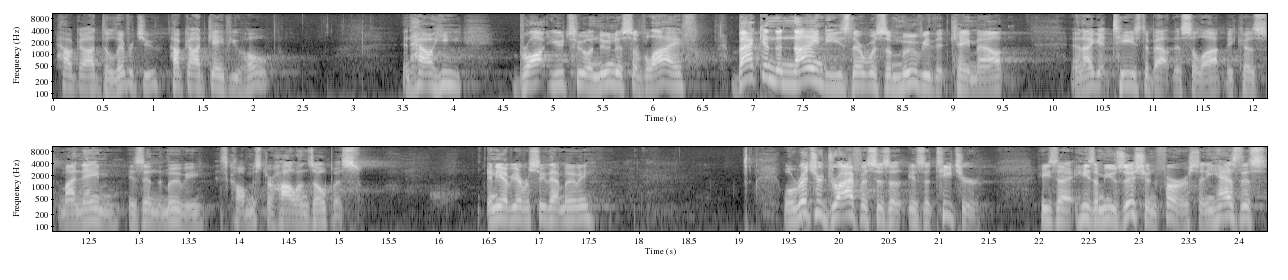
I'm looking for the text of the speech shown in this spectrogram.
how God delivered you, how God gave you hope, and how He brought you to a newness of life. Back in the 90s, there was a movie that came out, and I get teased about this a lot because my name is in the movie. It's called Mr. Holland's Opus. Any of you ever see that movie? Well, Richard Dreyfuss is a, is a teacher. He's a, he's a musician first, and he has this,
